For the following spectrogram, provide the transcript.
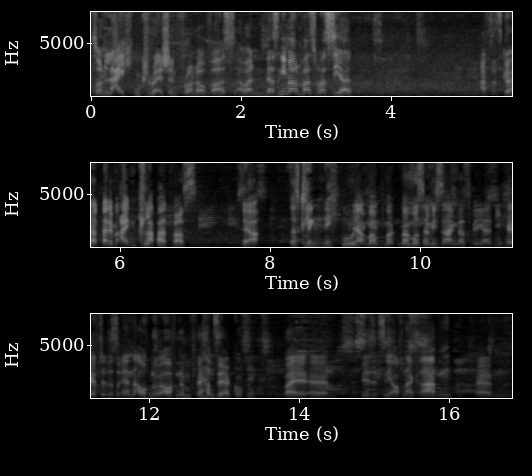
so einen leichten Crash in front of us. Aber dass niemandem was passiert. Hast du es gehört? Bei dem einen klappert was. Ja, das klingt nicht gut. Ja, man, man, man muss nämlich sagen, dass wir ja die Hälfte des Rennen auch nur auf einem Fernseher gucken, weil äh, wir sitzen hier auf einer Geraden. Ähm,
